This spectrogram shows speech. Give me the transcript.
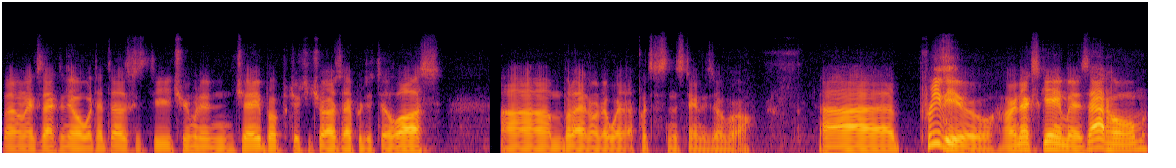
but I don't exactly know what that does because the Truman and Jay both predicted draws. I predicted a loss, um, but I don't know where that puts us in the standings overall. Uh, preview: Our next game is at home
